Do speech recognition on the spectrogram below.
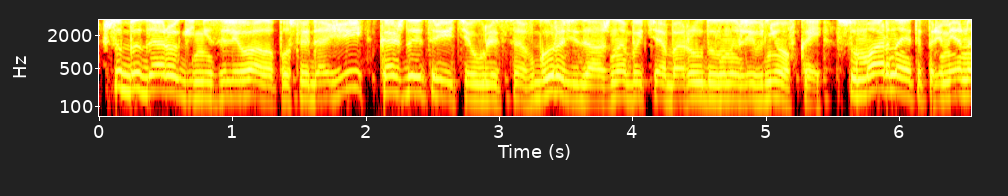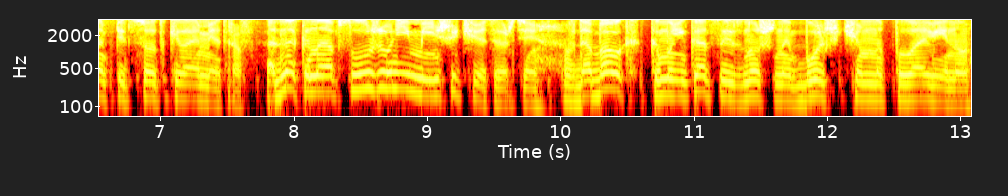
Чтобы дороги не заливало после дождей, каждая третья улица в городе должна быть оборудована ливневкой. Суммарно это примерно 500 километров. Однако на обслуживании меньше четверти. Вдобавок, коммуникации изношены больше, чем наполовину.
